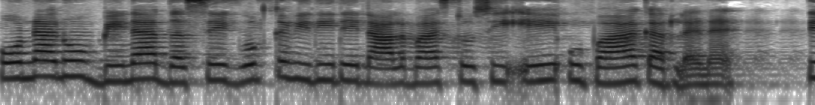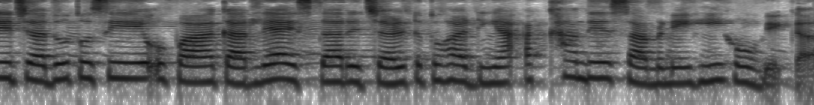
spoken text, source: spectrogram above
ਉਹਨਾਂ ਨੂੰ ਬਿਨਾਂ ਦੱਸੇ ਗੁਪਤ ਵਿਧੀ ਦੇ ਨਾਲ ਬਸ ਤੁਸੀਂ ਇਹ ਉਪਾਅ ਕਰ ਲੈਣਾ ਹੈ। ਤੇ ਜਦੋਂ ਤੁਸੀਂ ਇਹ ਉਪਾਅ ਕਰ ਲਿਆ, ਇਸ ਦਾ ਰਿਜ਼ਲਟ ਤੁਹਾਡੀਆਂ ਅੱਖਾਂ ਦੇ ਸਾਹਮਣੇ ਹੀ ਹੋਵੇਗਾ।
